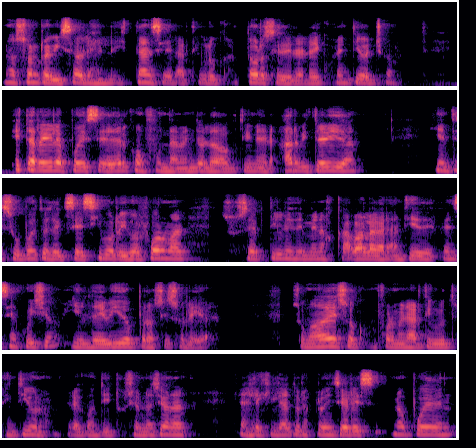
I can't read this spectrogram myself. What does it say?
no son revisables en la instancia del artículo 14 de la Ley 48, esta regla puede ceder con fundamento en la doctrina de la arbitrariedad y ante supuestos de excesivo rigor formal susceptibles de menoscabar la garantía de defensa en juicio y el debido proceso legal. Sumado a eso, conforme al artículo 31 de la Constitución Nacional, las legislaturas provinciales no pueden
